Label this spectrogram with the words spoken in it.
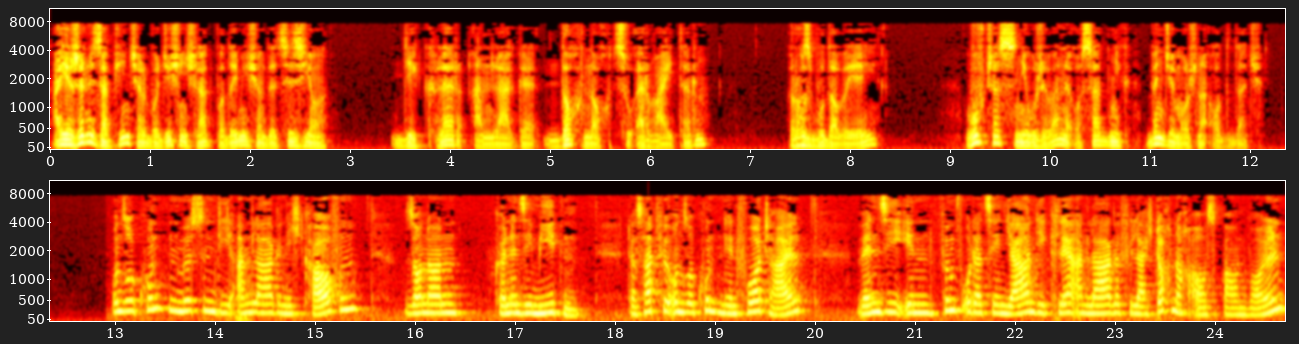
A jeżeli za pięć albo dziesięć lat podejmie się decyzję die Kläranlage doch noch zu erweitern, rozbudowy jej, wówczas nieużywany osadnik będzie można oddać. Unsere Kunden müssen die Anlage nicht kaufen, sondern können sie mieten. Das hat für unsere Kunden den Vorteil, wenn sie in fünf oder zehn Jahren die Kläranlage vielleicht doch noch ausbauen wollen,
